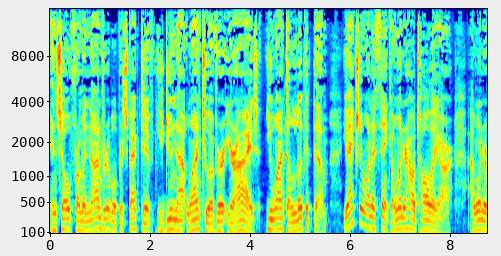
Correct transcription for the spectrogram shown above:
And so, from a nonverbal perspective, you do not want to avert your eyes. You want to look at them. You actually want to think, I wonder how tall they are. I wonder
